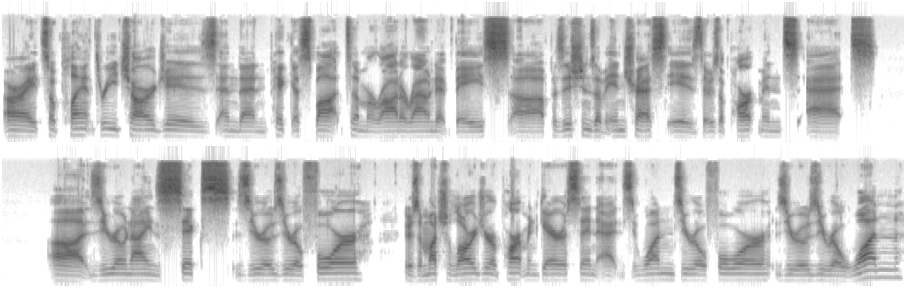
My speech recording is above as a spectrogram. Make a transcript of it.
Alright, so plant three charges, and then pick a spot to maraud around at base. Uh, positions of interest is there's apartments at uh, 096004. There's a much larger apartment garrison at 104001.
